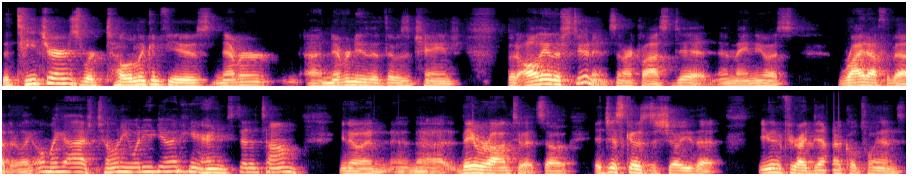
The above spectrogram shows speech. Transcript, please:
The teachers were totally confused, never, uh, never knew that there was a change, but all the other students in our class did, and they knew us right off the bat. They're like, "Oh my gosh, Tony, what are you doing here instead of Tom?" You know, and and uh, they were onto it. So it just goes to show you that even if you're identical twins,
